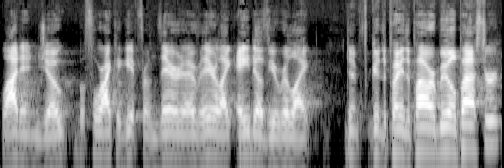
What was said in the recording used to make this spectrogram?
Well, I didn't joke. Before I could get from there to over there, like eight of you were like, didn't forget to pay the power bill, Pastor.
